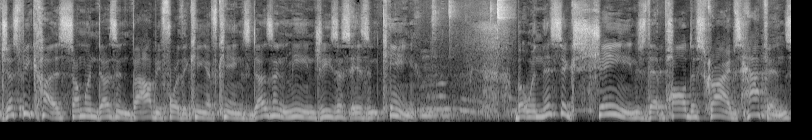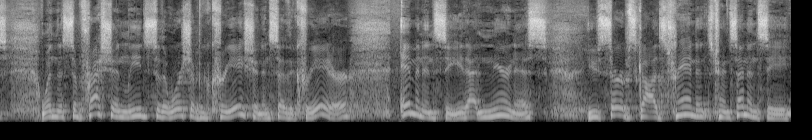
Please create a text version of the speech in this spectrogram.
Just because someone doesn't bow before the King of Kings doesn't mean Jesus isn't king. Mm-hmm. But when this exchange that Paul describes happens, when the suppression leads to the worship of creation instead of the creator, immanency, that nearness, usurps God's transcendency,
